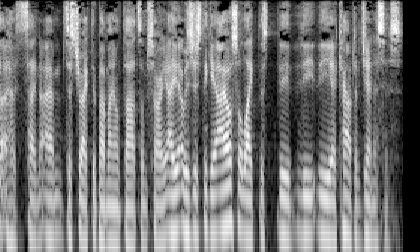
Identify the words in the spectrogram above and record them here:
Uh, side, I'm distracted by my own thoughts. I'm sorry. I, I was just thinking. I also like this, the, the the account of Genesis.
